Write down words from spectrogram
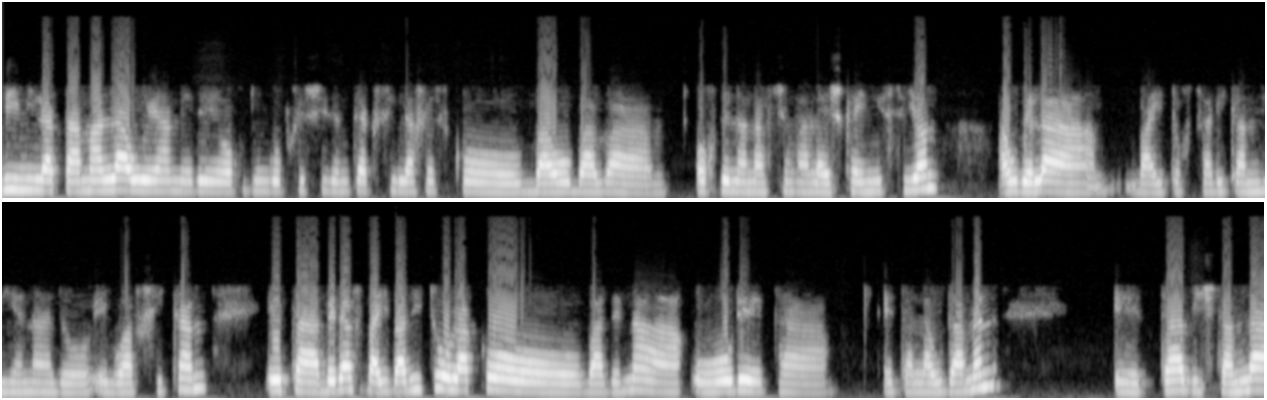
2008an ere ordungo presidenteak zilajezko bao baba ordena nazionala eskaini zion, hau dela ba, itortzarik handiena edo Ego Afrikan, eta beraz bai baditu olako badena ohore eta eta laudamen, eta biztan da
